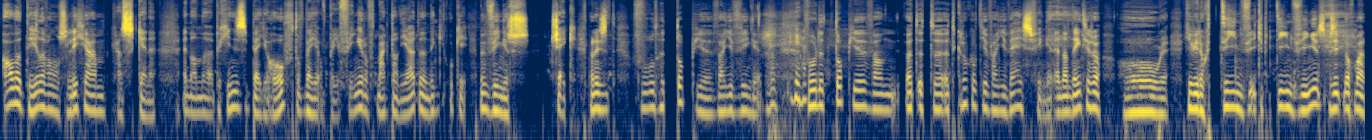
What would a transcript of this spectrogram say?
alle delen van ons lichaam gaan scannen. En dan eh, beginnen ze bij je hoofd, of bij je, of bij je vinger, of het maakt dan niet uit. En dan denk ik, oké, mijn vingers, check. Maar dan is het, voel het topje van je vinger. Ja. Voel het topje van, het, het, eh, het knokkeltje van je wijsvinger. En dan denk je zo, oh, ik heb hier nog tien, ik heb tien vingers. We zitten nog maar,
